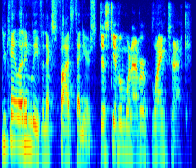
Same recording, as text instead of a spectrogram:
You can't let him leave the next five to ten years. Just give him whatever blank check.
